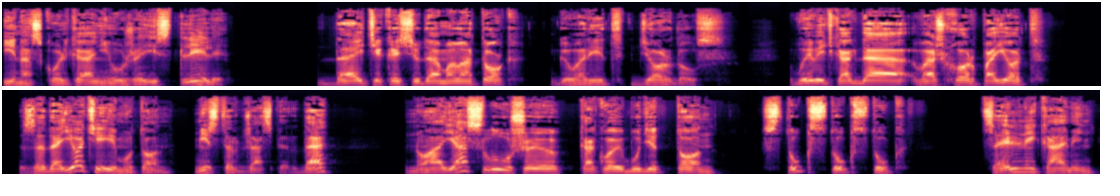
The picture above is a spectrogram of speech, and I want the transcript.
и насколько они уже истлели. «Дайте-ка сюда молоток», — говорит Дёрдлс. «Вы ведь, когда ваш хор поет, задаете ему тон, мистер Джаспер, да? Ну, а я слушаю, какой будет тон. Стук, стук, стук. Цельный камень.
